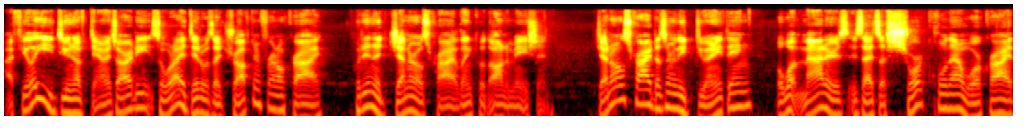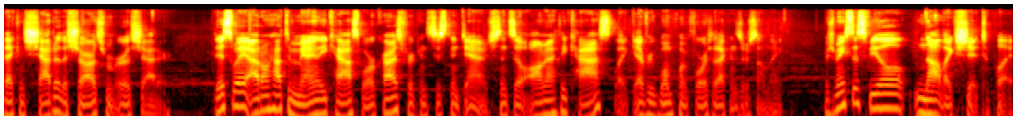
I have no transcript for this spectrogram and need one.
I feel like you do enough damage already, so what I did was I dropped Infernal Cry, put in a General's Cry linked with automation. General's Cry doesn't really do anything, but what matters is that it's a short cooldown war cry that can shatter the shards from Earth Shatter. This way, I don't have to manually cast War Cries for consistent damage since it'll automatically cast like every 1.4 seconds or something, which makes this feel not like shit to play.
